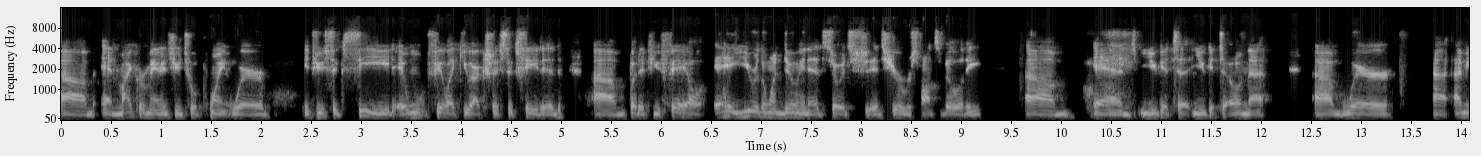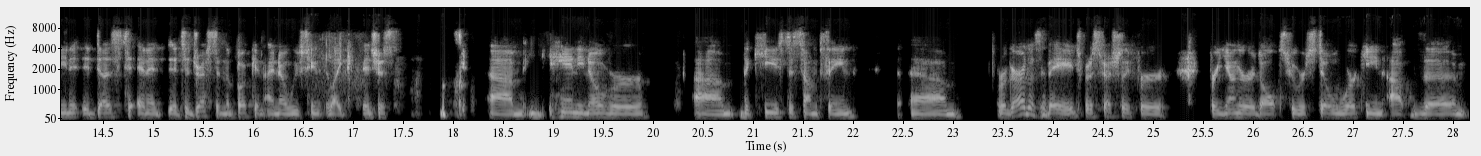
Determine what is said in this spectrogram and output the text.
um, and micromanage you to a point where if you succeed, it won't feel like you actually succeeded. Um, but if you fail, hey, you were the one doing it. So it's, it's your responsibility. Um, and you get to, you get to own that um, where uh, I mean, it, it does, t- and it, it's addressed in the book. And I know we've seen like it's just um, handing over um, the keys to something, um, regardless of age, but especially for for younger adults who are still working up the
